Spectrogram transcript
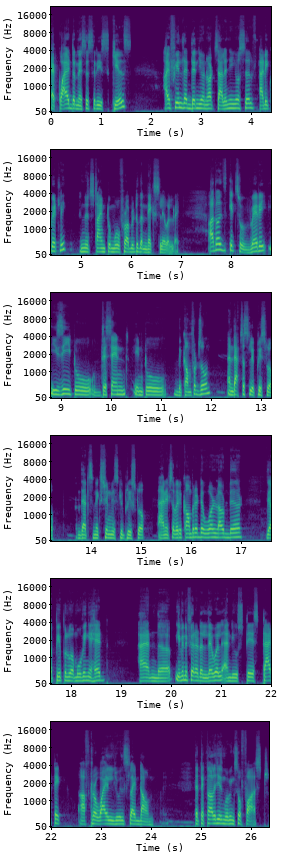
acquire the necessary skills, I feel that then you're not challenging yourself adequately and it's time to move probably to the next level, right? Otherwise, it's very easy to descend into the comfort zone and that's a slippery slope. That's an extremely slippery slope. And it's a very competitive world out there. There are people who are moving ahead And uh, even if you're at a level and you stay static, after a while you will slide down. The technology is moving so fast.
